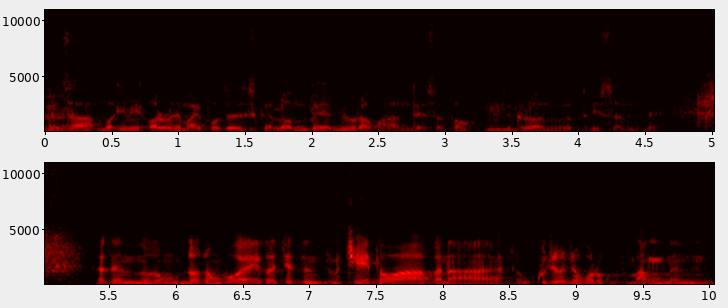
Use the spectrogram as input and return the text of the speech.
회사 뭐 이미 언론에 많이 보도됐으니까 럼베뮤라고 하는 데서도 이제 그런 것들이 있었는데 하여튼 노동, 노동부가 이거 어쨌든 좀 제도화하거나 좀 구조적으로 막는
